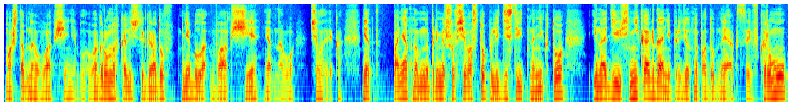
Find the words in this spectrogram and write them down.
масштабного вообще не было. В огромных количестве городов не было вообще ни одного человека. Нет, понятно, например, что в Севастополе действительно никто и, надеюсь, никогда не придет на подобные акции. В Крыму,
